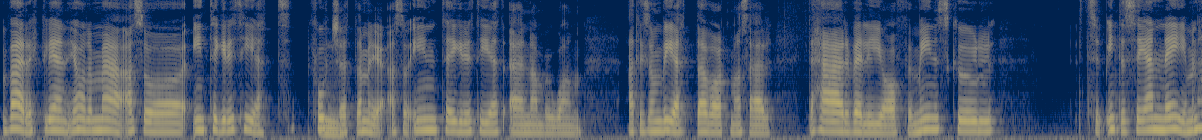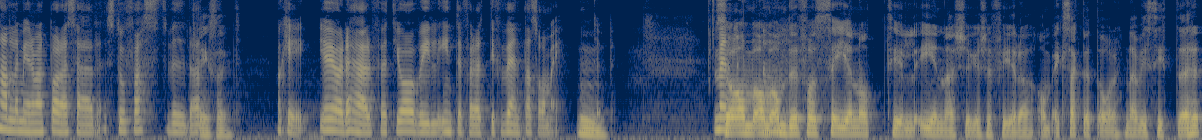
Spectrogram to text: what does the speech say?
verkligen, jag håller med. Alltså integritet, fortsätta med det. Alltså integritet är number one. Att liksom veta vart man så här, det här väljer jag för min skull. Typ, inte säga nej, men handla mer om att bara så här stå fast vid att Exakt. Okej, jag gör det här för att jag vill, inte för att det förväntas av mig. Mm. Typ. Men- så om, om, om du får säga något till Ina 2024 om exakt ett år när vi sitter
